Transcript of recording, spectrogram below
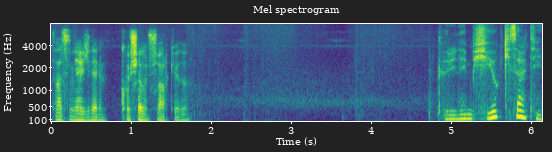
Tahsin gel gidelim. Koşalım şu arkaya doğru. Görünen bir şey yok ki zaten.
